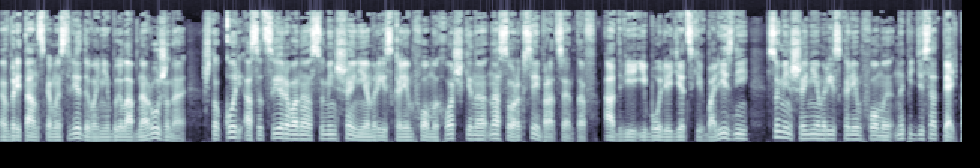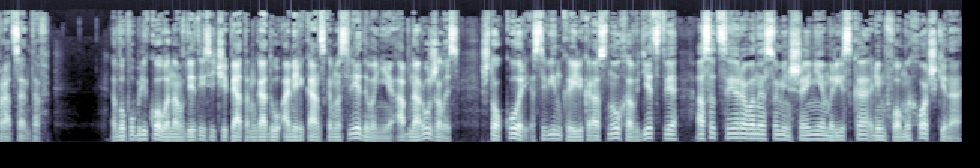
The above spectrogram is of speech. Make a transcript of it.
В британском исследовании было обнаружено, что корь ассоциирована с уменьшением риска лимфомы Ходжкина на 47%, а две и более детских болезней с уменьшением риска лимфомы на 55%. В опубликованном в 2005 году американском исследовании обнаружилось, что корь, свинка или краснуха в детстве ассоциированы с уменьшением риска лимфомы Ходжкина,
